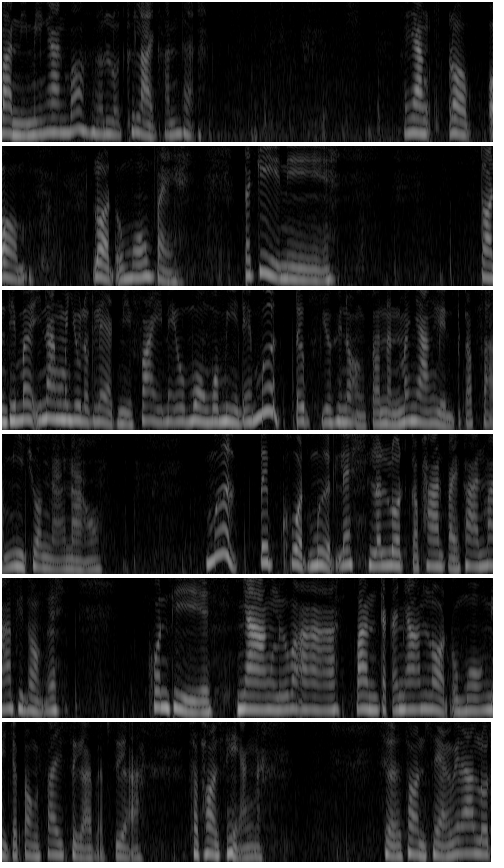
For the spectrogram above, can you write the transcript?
บ้านนี้มีงานบ่เฮือนรถคือหลายคันแท้ย่างรอบอ้อมหลอดอุโมงค์ไป ตะกี้นี่ ตอนที่มาอีนั่งมาอยู่แรกๆนี่ไฟในอุโมงค์บ่มีได้มืดตึบอยู่พี่น้องตอนนั้นมายางเหล่นกับสามีช่วงหนาหนาว มืดตึบโคตรมืดเลยแล้วรถก็ผ่านไปผ่านมาพี่น้องเอ้ยคนที่ยางหรือว่าปั่นจักรยานหลอดอุโมงค์นี่จะต้องใส่เสื้อแบบเสื้อสะท้อนแสงนะเสือสะท้อนแสงเวลารถ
